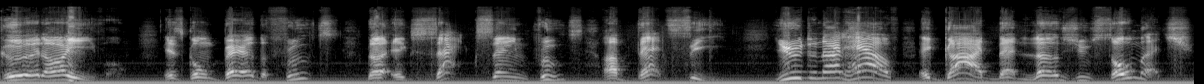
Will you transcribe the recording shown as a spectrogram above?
good or evil, is going to bear the fruits, the exact same fruits of that seed. You do not have a God that loves you so much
